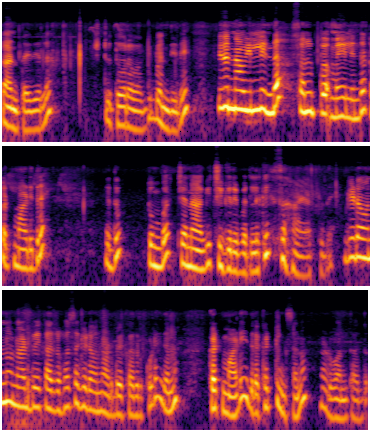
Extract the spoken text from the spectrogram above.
ಕಾಣ್ತಾ ಇದೆಯಲ್ಲ? ಇಷ್ಟು ತೋರವಾಗಿ ಬಂದಿದೆ. ಇದನ್ನು ನಾವು ಇಲ್ಲಿಂದ ಸ್ವಲ್ಪ ಮೇಲಿಂದ ಕಟ್ ಮಾಡಿದರೆ ಇದು ತುಂಬ ಚೆನ್ನಾಗಿ ಚಿಗುರಿ ಬರಲಿಕ್ಕೆ ಸಹಾಯ ಆಗ್ತದೆ. ಗಿಡವನ್ನು ನಡಬೇಕಾದ್ರೂ, ಹೊಸ ಗಿಡವನ್ನು ನಡಬೇಕಾದ್ರೂ ಕೂಡ ಇದನ್ನು ಕಟ್ ಮಾಡಿ ಇದರ ಕಟ್ಟಿಂಗ್ಸನ್ನು ನೆಡುವಂಥದ್ದು.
